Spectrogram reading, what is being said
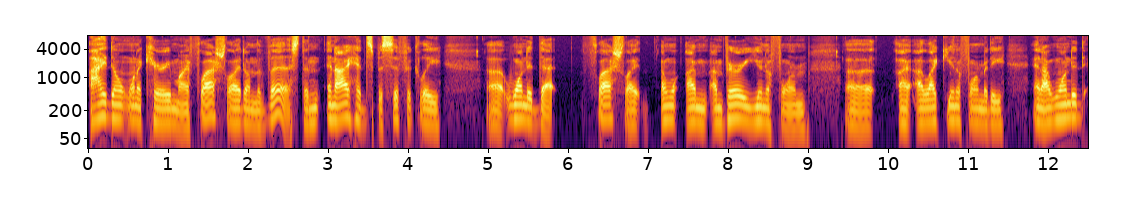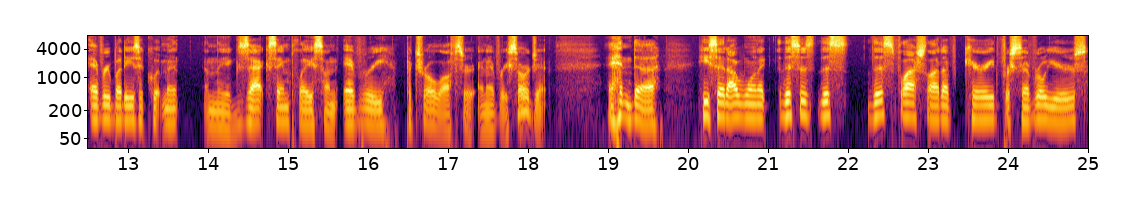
I don't want to carry my flashlight on the vest, and and I had specifically uh, wanted that flashlight. I am I'm, I'm very uniform. Uh, I, I like uniformity, and I wanted everybody's equipment in the exact same place on every patrol officer and every sergeant. And uh, he said, "I want to. This is this this flashlight I've carried for several years,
